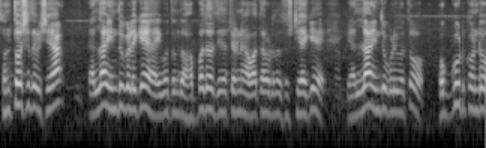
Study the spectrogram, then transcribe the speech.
ಸಂತೋಷದ ವಿಷಯ. ಎಲ್ಲ ಹಿಂದೂಗಳಿಗೆ ಇವತ್ತೊಂದು ಹಬ್ಬದ ದಿನಾಚರಣೆ ವಾತಾವರಣ ಸೃಷ್ಟಿಯಾಗಿ ಎಲ್ಲ ಹಿಂದೂಗಳು ಇವತ್ತು ಒಗ್ಗೂಡ್ಕೊಂಡು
